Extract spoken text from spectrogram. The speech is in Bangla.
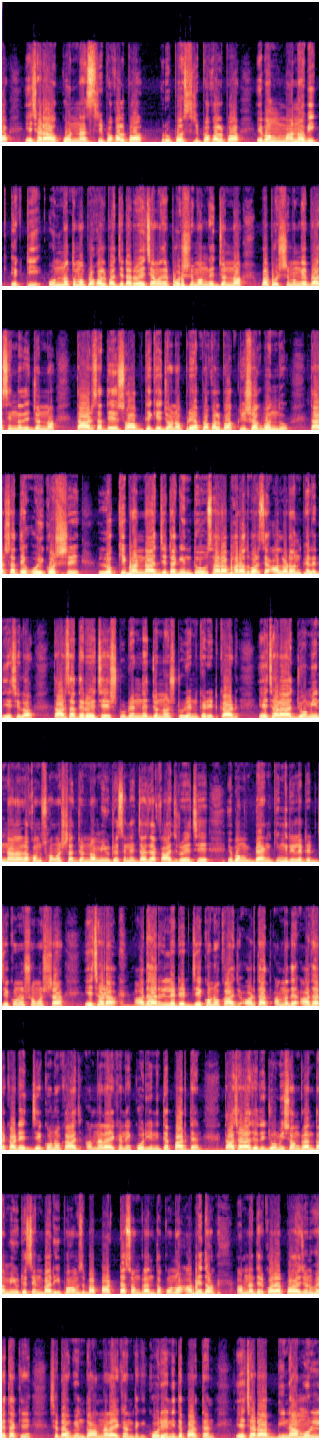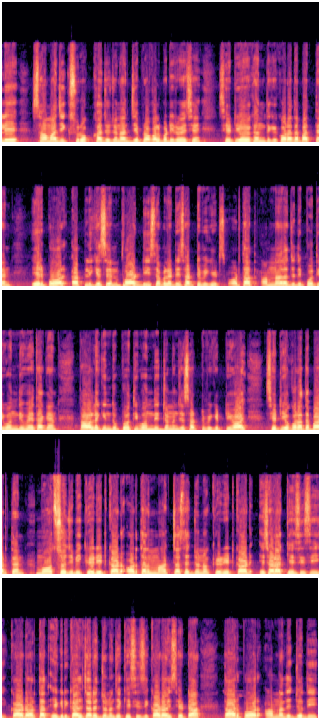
এছাড়াও কন্যাশ্রী প্রকল্প রূপশ্রী প্রকল্প এবং মানবিক একটি অন্যতম প্রকল্প যেটা রয়েছে আমাদের পশ্চিমবঙ্গের জন্য বা পশ্চিমবঙ্গের বাসিন্দাদের জন্য। তার সাথে সব থেকে জনপ্রিয় প্রকল্প কৃষক বন্ধু। তার সাথে ঐক্যশ্রী লক্ষ্মী ভাণ্ডার যেটা কিন্তু সারা ভারতবর্ষে আলোড়ন ফেলে দিয়েছিল। তার সাথে রয়েছে স্টুডেন্টদের জন্য স্টুডেন্ট ক্রেডিট কার্ড। এছাড়া জমির নানা রকম সমস্যার জন্য মিউটেশনের যা যা কাজ রয়েছে এবং ব্যাংকিং রিলেটেড যে কোনো সমস্যা। এছাড়া আধার রিলেটেড যে কোনো কাজ অর্থাৎ আপনাদের আধার কার্ডের যে কোনো কাজ আপনারা এখানে করিয়ে নিতে পারতেন। তাছাড়া যদি জমি সংক্রান্ত মিউটেশন বা রিফর্মস বা পাট্টা সংক্রান্ত কোনো আবেদন আপনাদের করার প্রয়োজন হয়ে থাকে, সেটাও কিন্তু আপনারা এখান থেকে করিয়ে নিতে পারতেন। এছাড়া বিনামূল্যে সামাজিক সুরক্ষা যোজনার যে প্রকল্পটি রয়েছে, সেটিও এখান থেকে করাতে পারতেন। এরপর অ্যাপ্লিকেশন ফর ডিসএবিলিটি সার্টিফিকেটস, অর্থাৎ আপনারা যদি প্রতিবন্ধী হয়ে থাকেন, তাহলে কিন্তু প্রতিবন্ধীর জন্য যে সার্টিফিকেটটি হয়, সেটিও করাতে পারতেন। মৎস্যজীবী ক্রেডিট কার্ড অর্থাৎ মাছ চাষের জন্য ক্রেডিট কার্ড, এছাড়া কেসিসি কার্ড অর্থাৎ এগ্রিকালচারের জন্য যে কেসিসি কার্ড হয় সেটা। তারপর আপনাদের যদি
